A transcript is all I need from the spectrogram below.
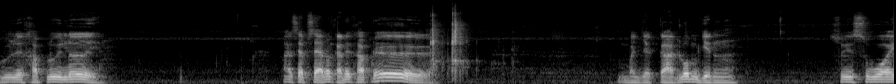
ลุยเลยครับลุยเลย มาแสบๆกันด้วยครับ เด้อบรรยากาศร่มเย็นสวย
